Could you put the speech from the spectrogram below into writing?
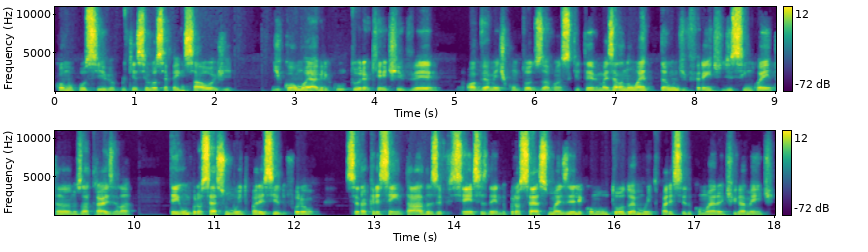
como possível. Porque se você pensar hoje de como é a agricultura que a gente vê, obviamente com todos os avanços que teve, mas ela não é tão diferente de 50 anos atrás. Ela tem um processo muito parecido. Foram sendo acrescentadas eficiências dentro do processo, mas ele como um todo é muito parecido como era antigamente.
